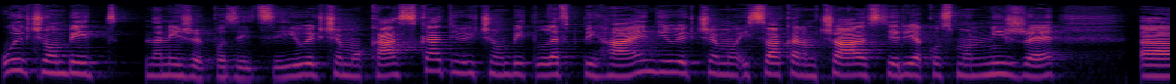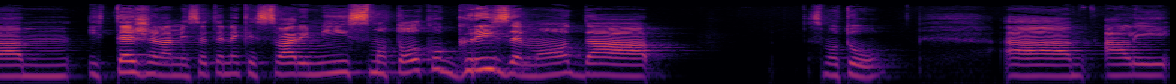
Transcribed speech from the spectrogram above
uvijek ćemo biti na nižoj poziciji i uvijek ćemo kaskat i uvijek ćemo biti left behind i uvijek ćemo i svaka nam čast jer iako smo niže um, i teže nam je sve te neke stvari, mi smo toliko grizemo da smo tu. Um, ali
